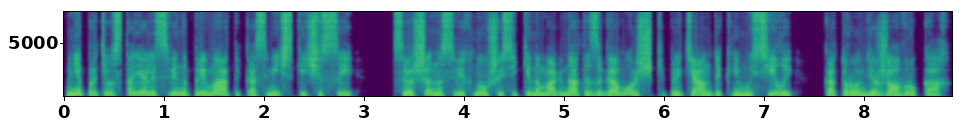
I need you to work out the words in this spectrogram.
мне противостояли свиноприматы, космические часы, совершенно свихнувшиеся киномагнаты-заговорщики, притянутые к нему силой, которую он держал в руках,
